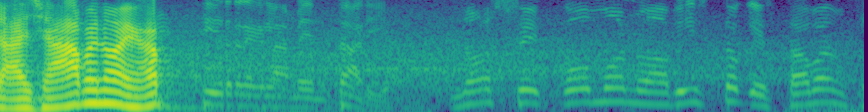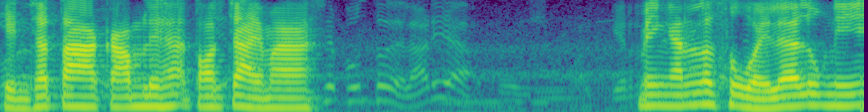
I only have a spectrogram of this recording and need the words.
จ่ายช้าไปหน่อยครับ เห็น fuera ชะตากรรมเลยฮะตอนจ่ายมา de ese punto del área. Pues cualquier ไม่งั้นเราสวยแล้วลูกนี้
